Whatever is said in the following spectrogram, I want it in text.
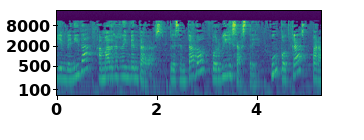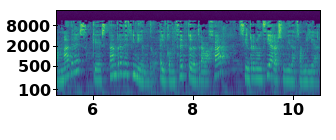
Bienvenida a Madres Reinventadas, presentado por Billy Sastre, un podcast para madres que están redefiniendo el concepto de trabajar sin renunciar a su vida familiar.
